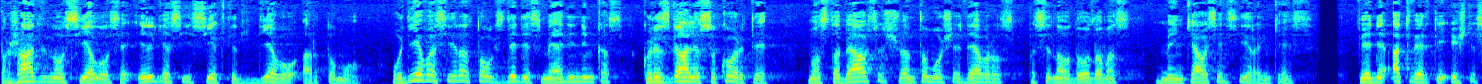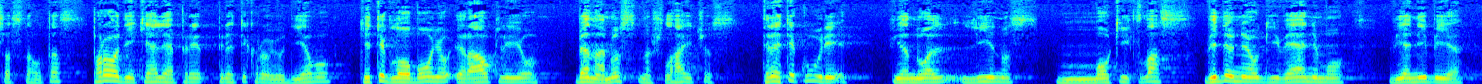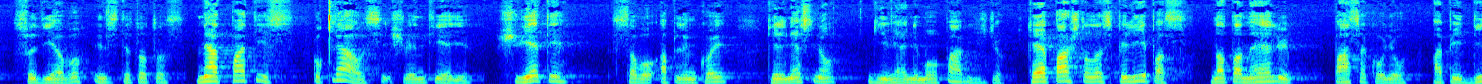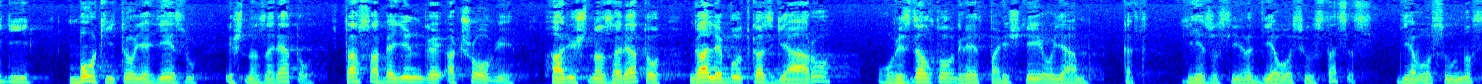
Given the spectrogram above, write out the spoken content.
pažadino sielose ilgesį siekti Dievo artumo. O Dievas yra toks didis menininkas, kuris gali sukurti nuostabiausius šventumo šedevrus, pasinaudodamas menkiausiais įrankiais. Vieni atvertė ištisas tautas, parodė kelią prie, prie tikrojo Dievo, kiti globojo ir auklėjo benamius našlaičius, treti kūrė vienuolynus, mokyklas, vidinio gyvenimo vienybėje su Dievu institutus. Net patys kukliausi šventieji švietė savo aplinkoje kilnesnio gyvenimo pavyzdžių. Kai apaštalas Pilypas Nataneliui pasakojo apie didį mokytoją Jėzų iš Nazareto, tas abejingai atšovė, ar iš Nazareto gali būti kas gero, o vis dėlto greit paaiškėjo jam, kad Jėzus yra Dievo siūstasis, Dievo sūnus.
